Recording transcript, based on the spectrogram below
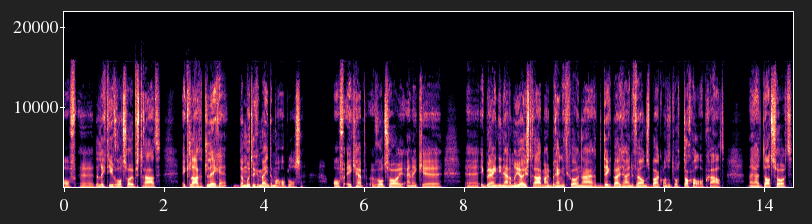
Of uh, er ligt hier rotzooi op straat, ik laat het liggen, dan moet de gemeente maar oplossen. Of ik heb rotzooi en ik, uh, uh, ik breng niet naar de milieustraat, maar ik breng het gewoon naar de dichtbijzijnde vuilnisbak, want het wordt toch wel opgehaald. Nou ja, dat soort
